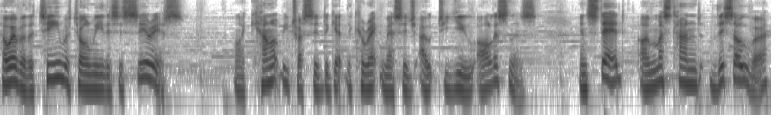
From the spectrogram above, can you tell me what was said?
However, the team have told me this is serious. and I cannot be trusted to get the correct message out to you, our listeners. Instead, I must hand this over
